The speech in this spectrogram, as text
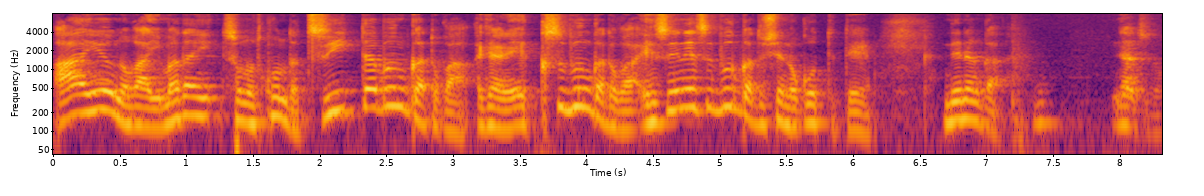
ああいうのがいまだにその今度はツイッター文化とかじゃあ X 文化とか SNS 文化として残っててでなんかなんていうの？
